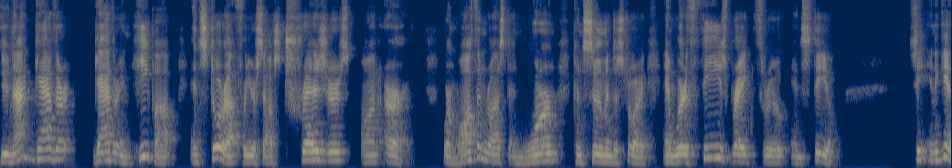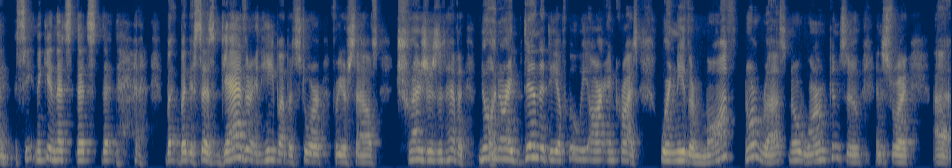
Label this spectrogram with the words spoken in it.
Do not gather, gather and heap up and store up for yourselves treasures on earth where moth and rust and worm consume and destroy, and where thieves break through and steal. See, and again, see, and again, that's that's that, but but it says, gather and heap up and store for yourselves treasures in heaven, knowing our identity of who we are in Christ, where neither moth nor rust nor worm consume and destroy. Uh,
